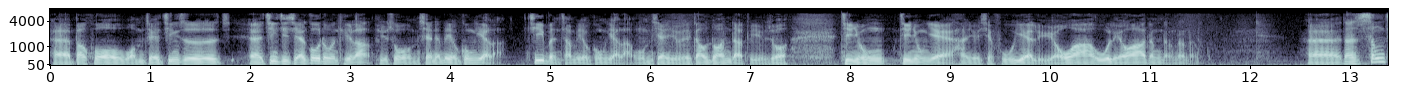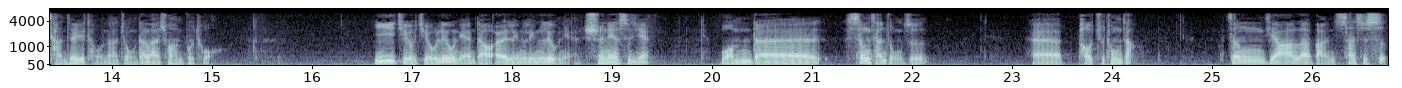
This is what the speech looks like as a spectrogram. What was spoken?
呃，包括我们这经济呃经济结构的问题了，比如说我们现在没有工业了，基本上没有工业了，我们现在有些高端的，比如说金融金融业，还有一些服务业、旅游啊、物流啊等等等等。呃，但是生产这一头呢，总的来说很不错。一九九六年到二零零六年，十年时间，我们的生产总值，呃，抛出通胀，增加了百分之三十四，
